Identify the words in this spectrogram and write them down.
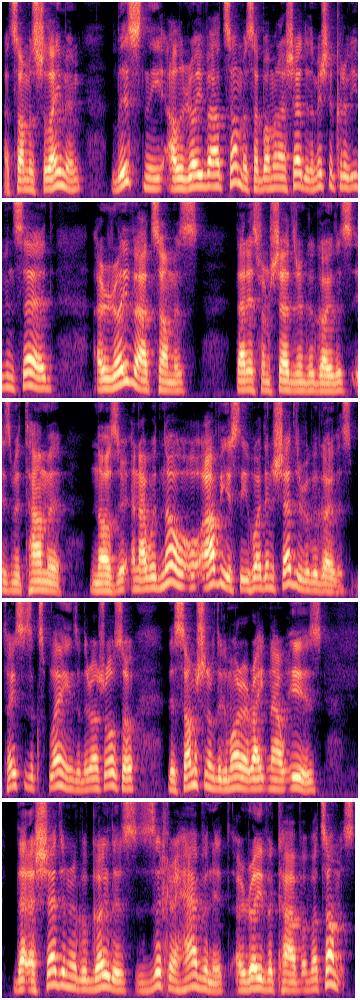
Atzomas Shleimim, Listni al Roiva Atzomas, Habaman HaSheder. The Mishnah could have even said, a Roiva Atzomas, that is from Sheder and is Metame Nazir, and I would know obviously who had in Shedr v'Gagolis. Taisus explains, and the Rosh also, the assumption of the Gemara right now is that a Shedr v'Gagolis zikr having it a roiva kav of atzamas.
